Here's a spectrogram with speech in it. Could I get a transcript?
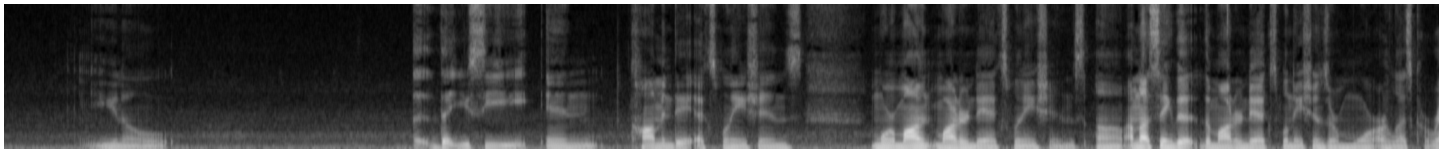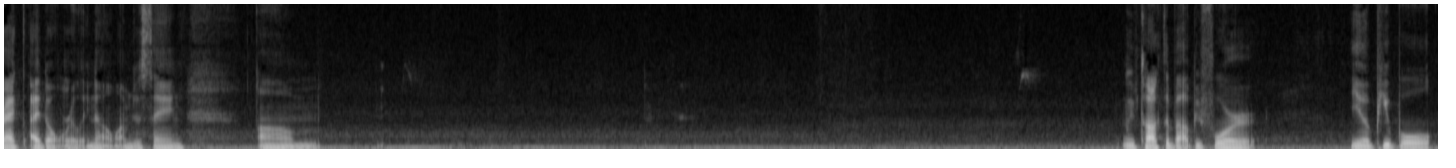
you know, uh, that you see in common day explanations more mon- modern day explanations. Uh, I'm not saying that the modern day explanations are more or less correct. I don't really know. I'm just saying. Um, we've talked about before, you know, people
